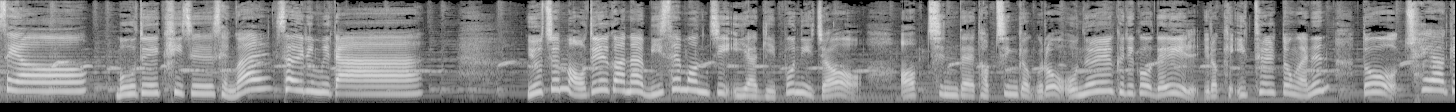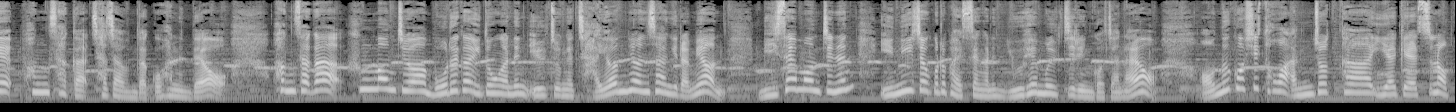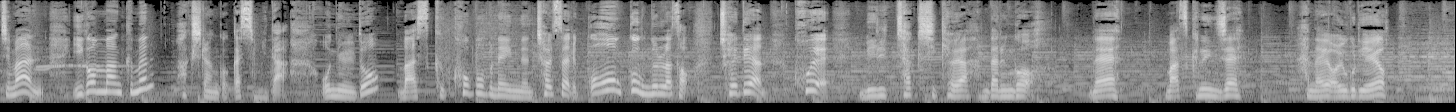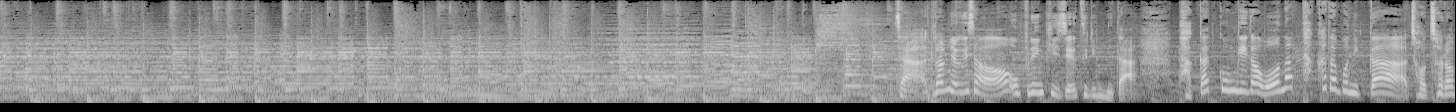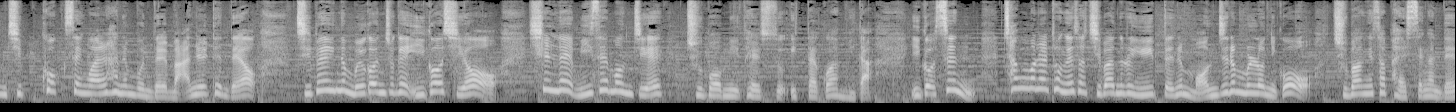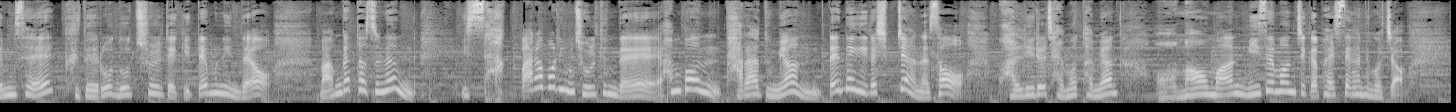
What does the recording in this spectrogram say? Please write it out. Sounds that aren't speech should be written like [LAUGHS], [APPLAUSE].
안녕하세요. 모두의 퀴즈 생활 서율입니다. 요즘 어딜 가나 미세먼지 이야기뿐이죠. 엎친 데 덮친 격으로 오늘 그리고 내일 이렇게 이틀 동안은 또 최악의 황사가 찾아온다고 하는데요. 황사가 흙먼지와 모래가 이동하는 일종의 자연현상이라면 미세먼지는 인위적으로 발생하는 유해물질인 거잖아요. 어느 것이 더 안 좋다 이야기할 수는 없지만 이것만큼은 확실한 것 같습니다. 오늘도 마스크 코 부분에 있는 철사를 꾹꾹 눌러서 최대한 코에 밀착시켜야 한다는 거. 네, 마스크는 이제 하나의 얼굴이에요. 자, 그럼 여기서 오프닝 퀴즈 드립니다. 바깥 공기가 워낙 탁하다 보니까 저처럼 집콕 생활하는 분들 많을 텐데요. 집에 있는 물건 중에 이것이요. 실내 미세먼지의 주범이 될 수 있다고 합니다. 이것은 창문을 통해서 집안으로 유입되는 먼지는 물론이고 주방에서 발생한 냄새에 그대로 노출되기 때문인데요. 마음 같아서는 이싹 빨아버리면 좋을 텐데 한번 달아두면 떼내기가 쉽지 않아서 관리를 잘못하면 어마어마한 미세먼지가 발생하는 거죠.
